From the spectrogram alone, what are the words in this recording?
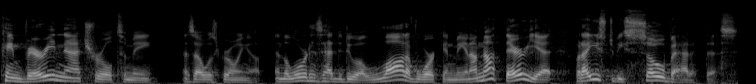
came very natural to me as I was growing up. And the Lord has had to do a lot of work in me. And I'm not there yet, but I used to be so bad at this.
